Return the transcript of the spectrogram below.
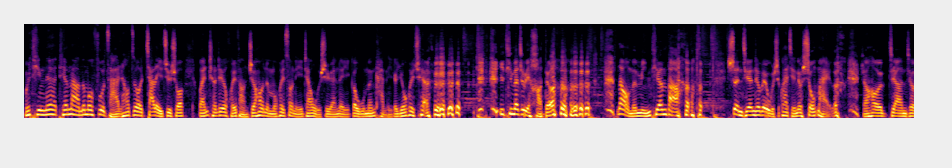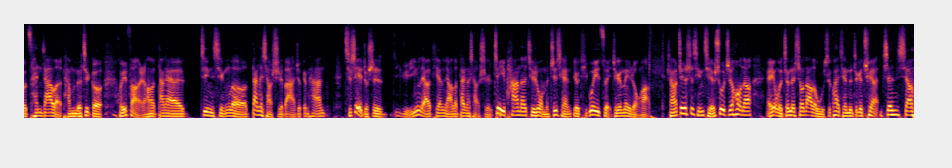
我一听，那天呐，那么复杂。然后最后加了一句说，完成这个回访之后呢，我们会送你一张五十元的一个无门槛的一个优惠券。一听到这里，好的，那我们明天吧，瞬间就被五十块钱就收买了，然后这样就参加了他们的这个回访，然后大概。进行了半个小时吧，就跟他其实也就是语音聊天聊了半个小时。这一趴呢，其实我们之前有提过一嘴这个内容啊。然后这个事情结束之后呢，哎，我真的收到了五十块钱的这个券，真香。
